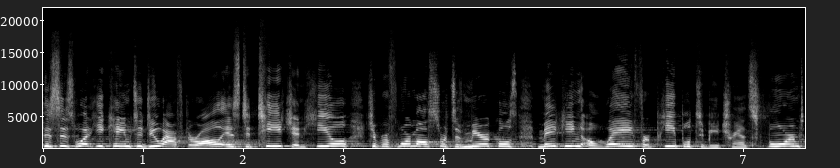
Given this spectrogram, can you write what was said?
This is what he came to do after all is to teach and heal, to perform all sorts of miracles, making a way for people to be transformed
